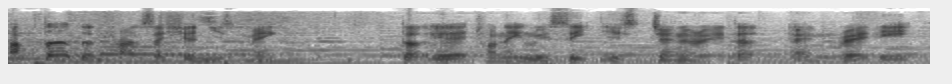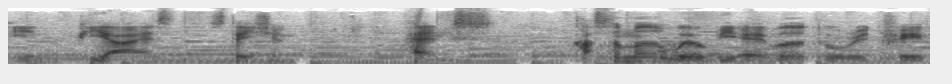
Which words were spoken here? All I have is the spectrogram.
After the transaction is made, the electronic receipt is generated and ready in PRS station. Hence, customer will be able to retrieve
